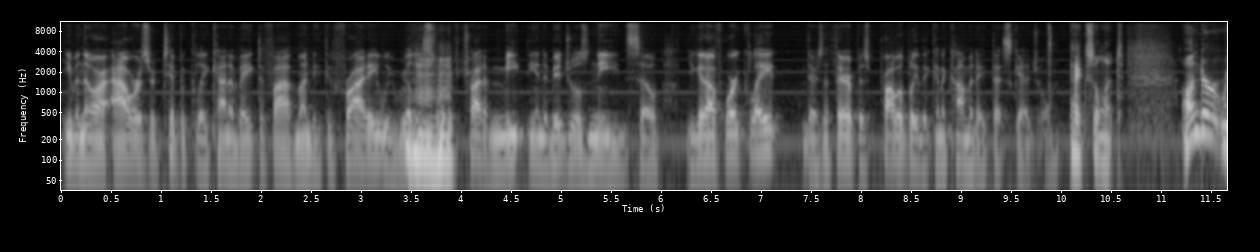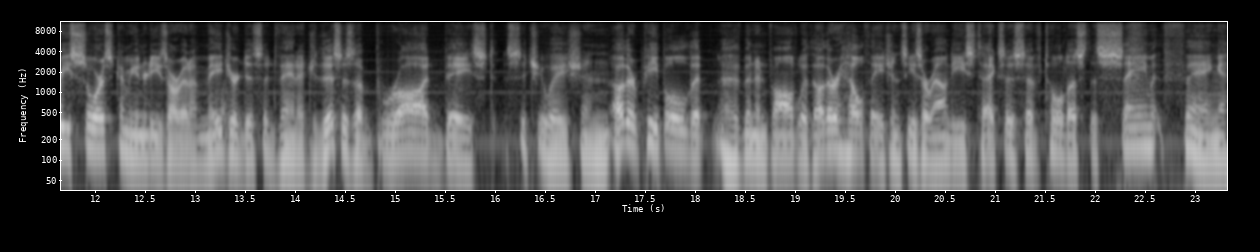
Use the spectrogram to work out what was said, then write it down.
Even though our hours are typically kind of eight to five Monday through Friday, we really mm-hmm. sort of try to meet the individual's needs. So you get off work late, there's a therapist probably that can accommodate that schedule. Excellent. Under resourced communities are at a major disadvantage. This is a broad based situation. Other people that have been involved with other health agencies around East Texas have told us the same thing,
